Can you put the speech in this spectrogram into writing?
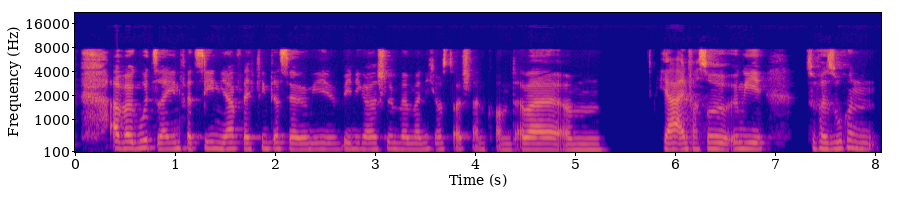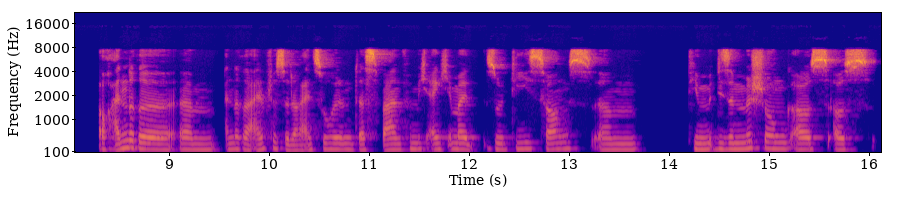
aber gut, sei ihnen verziehen, ja, vielleicht klingt das ja irgendwie weniger schlimm, wenn man nicht aus Deutschland kommt. Aber ähm, ja, einfach so irgendwie zu versuchen, auch andere, ähm, andere Einflüsse da reinzuholen. Und das waren für mich eigentlich immer so die Songs, ähm, die, diese Mischung aus, aus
